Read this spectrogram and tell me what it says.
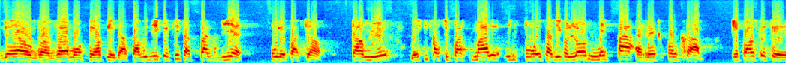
vers, vers, mon frère Cléda. Ça veut dire que si ça se passe bien pour les patients, tant mieux. Mais si ça se passe mal, il faut, ça veut dire que l'ordre n'est pas responsable. Je pense que c'est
